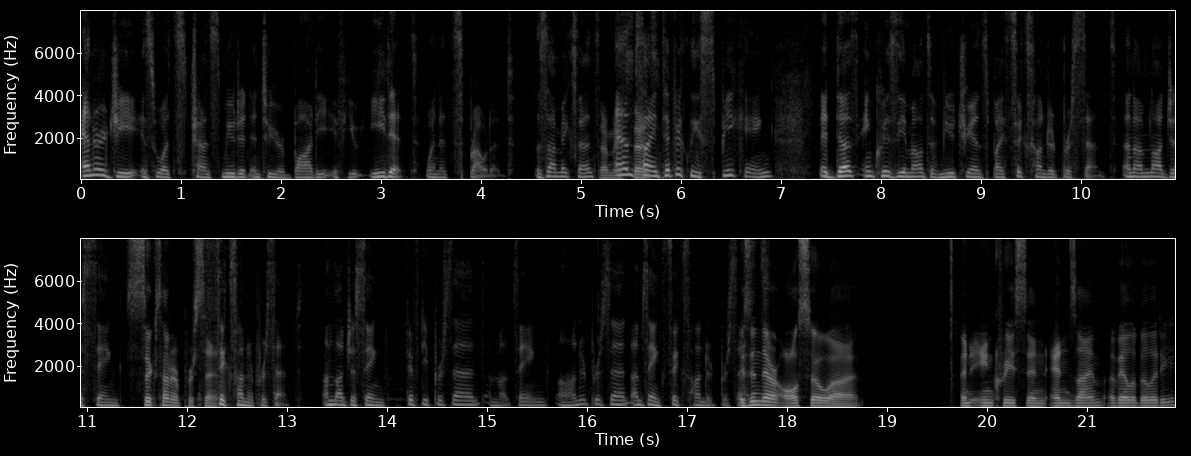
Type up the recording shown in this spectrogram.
energy is what's transmuted into your body if you eat it when it's sprouted. Does that make sense? That makes and sense. scientifically speaking, it does increase the amount of nutrients by 600%. And I'm not just saying 600%. 600%. I'm not just saying 50%. I'm not saying 100%. I'm saying 600%. Isn't there also uh, an increase in enzyme availability?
